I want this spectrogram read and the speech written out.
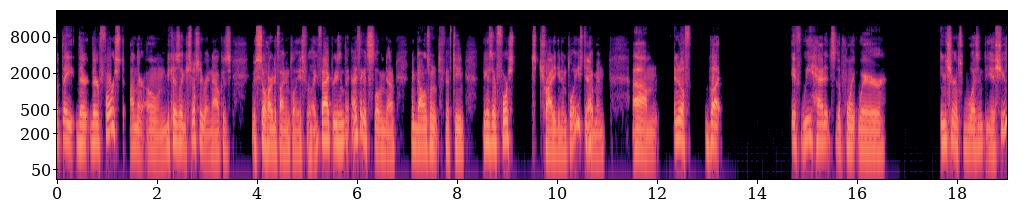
But they they're they're forced on their own because like especially right now because it was so hard to find employees for like factories and things. I think it's slowing down. McDonald's went up to 15 because they're forced to try to get employees to Yep. come in. Um, and it'll, but if we had it to the point where insurance wasn't the issue,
